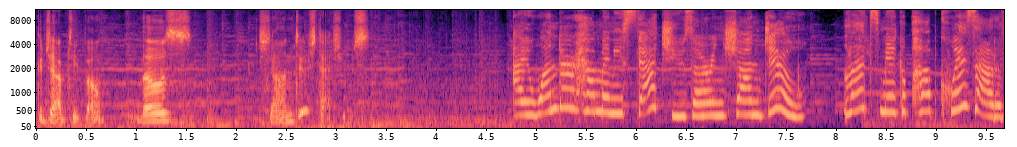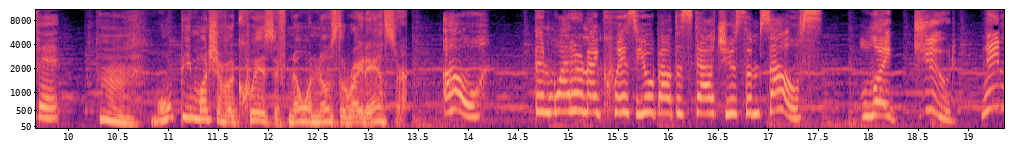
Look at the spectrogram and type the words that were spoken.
Good job, Teepo. Those Xian Du statues. I wonder how many statues are in Xian Du. Let's make a pop quiz out of it. Hmm, won't be much of a quiz if no one knows the right answer. Oh, then why don't I quiz you about the statues themselves? Like Jude, name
